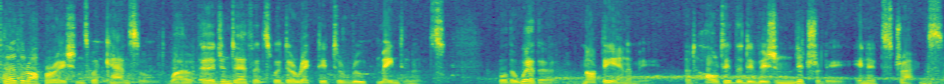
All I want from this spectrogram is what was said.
Further operations were cancelled while urgent efforts were directed to route maintenance. For the weather, not the enemy, had halted the division literally in its tracks.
